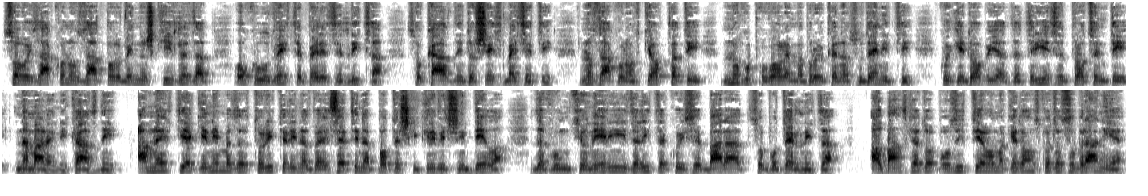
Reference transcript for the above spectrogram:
со овој законов затвор веднаш ќе излезат околу 250 лица со казни до 6 месеци, но законот ќе опфати многу поголема бројка на суденици кои ќе добијат за 30% намалени казни. Амнестија ќе нема за сторители на 20 на потешки кривични дела, за функционери и за лица кои се бараат со потерница. Албанската опозиција во Македонското собрание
